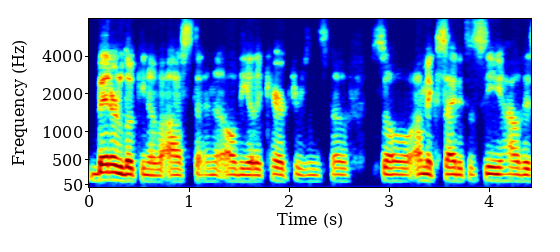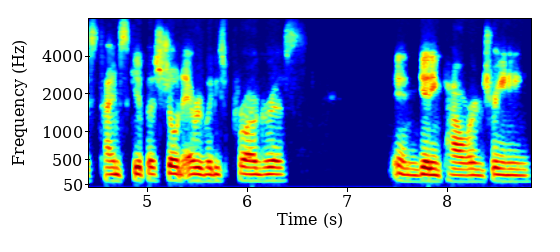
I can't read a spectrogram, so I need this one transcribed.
better looking of Asta and all the other characters and stuff. So I'm excited to see how this time skip has shown everybody's progress in getting power and training.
